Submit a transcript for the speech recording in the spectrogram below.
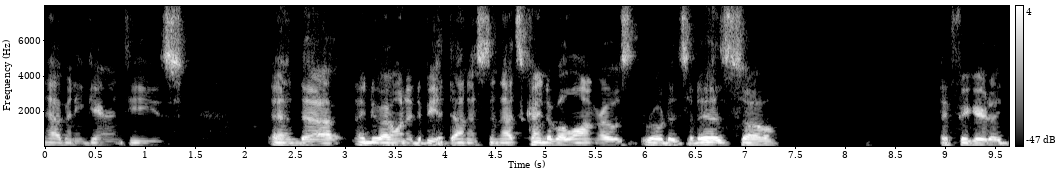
have any guarantees. And uh, I knew I wanted to be a dentist, and that's kind of a long road, road as it is. So I figured I'd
